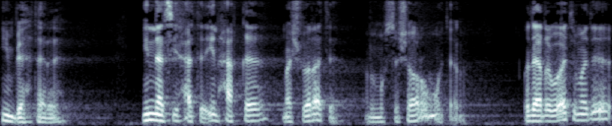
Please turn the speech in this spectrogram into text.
این بهتره. این نصیحته این حق مشورته. المستشار و محترم. و در روایت مده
